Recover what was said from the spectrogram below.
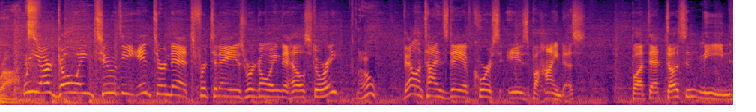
Rocks. We are going to the internet for today's We're Going to Hell story. Oh, Valentine's Day, of course, is behind us, but that doesn't mean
